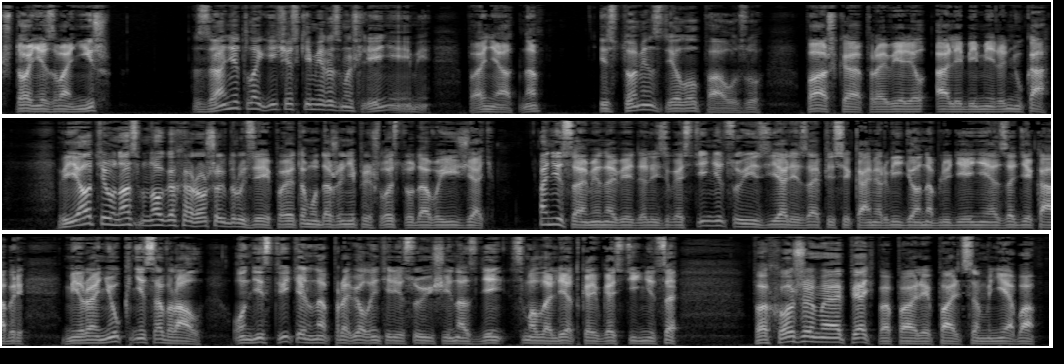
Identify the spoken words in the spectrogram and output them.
«Что не звонишь?» «Занят логическими размышлениями». «Понятно». Истомин сделал паузу. Пашка проверил алиби Мирнюка. «В Ялте у нас много хороших друзей, поэтому даже не пришлось туда выезжать». Они сами наведались в гостиницу и изъяли записи камер видеонаблюдения за декабрь. Миронюк не соврал. Он действительно провел интересующий нас день с малолеткой в гостинице. Похоже, мы опять попали пальцем в небо.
